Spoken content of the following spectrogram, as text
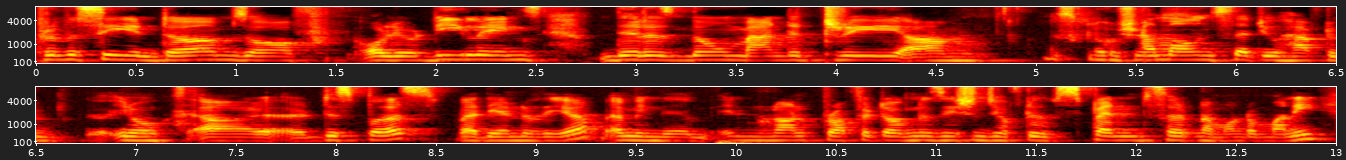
privacy in terms of all your dealings. There is no mandatory um, Disclosures. amounts that you have to you know uh, disperse by the end of the year. I mean in non-profit organizations you have to spend certain amount of money.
